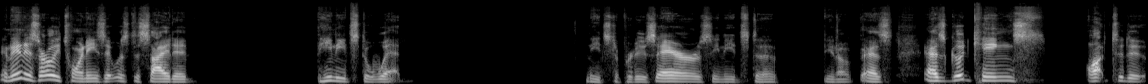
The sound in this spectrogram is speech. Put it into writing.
and in his early 20s it was decided he needs to wed needs to produce heirs he needs to you know as as good kings ought to do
